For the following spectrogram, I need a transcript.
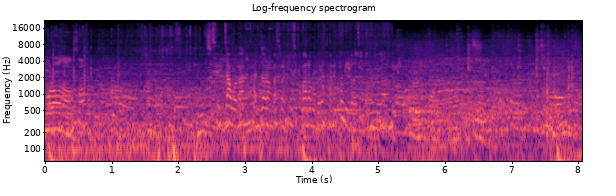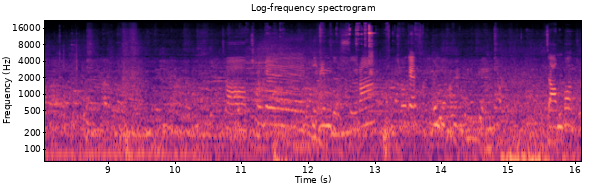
뭐라고 나왔어? 진짜 원하는 간절한 것을 계속 말하고 비빔국수랑 초계 볶음밥. 짬바주.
